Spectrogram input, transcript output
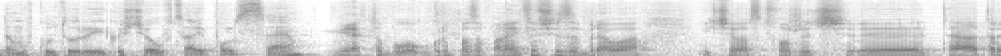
domów kultury i kościołów w całej Polsce. Jak to było? Grupa zapaleńców się zebrała i chciała stworzyć e, teatr.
